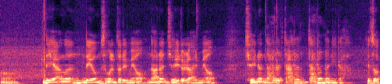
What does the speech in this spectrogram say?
어, 내 양은 내 음성을 들으며 나는 저희를 알며 저희는 나를 따르, 따르느니라. 그래서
